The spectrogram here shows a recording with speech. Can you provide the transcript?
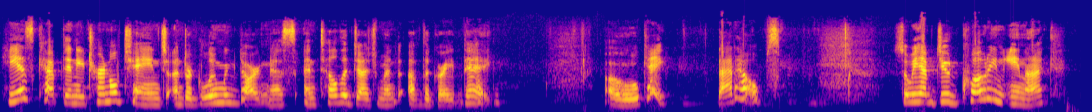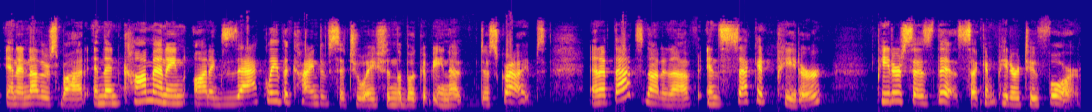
he is kept in eternal change under gloomy darkness until the judgment of the great day. Okay, that helps. So we have Jude quoting Enoch in another spot and then commenting on exactly the kind of situation the book of Enoch describes. And if that's not enough, in 2 Peter, Peter says this 2 Peter 2 4.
